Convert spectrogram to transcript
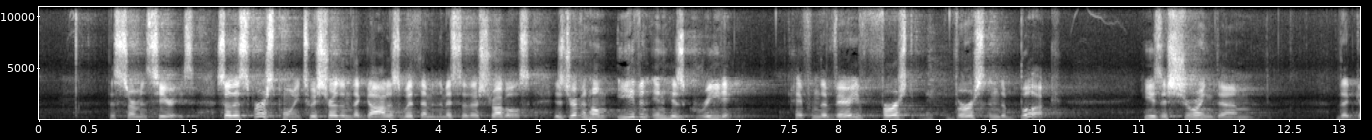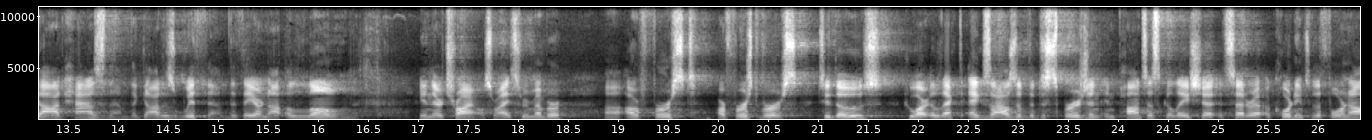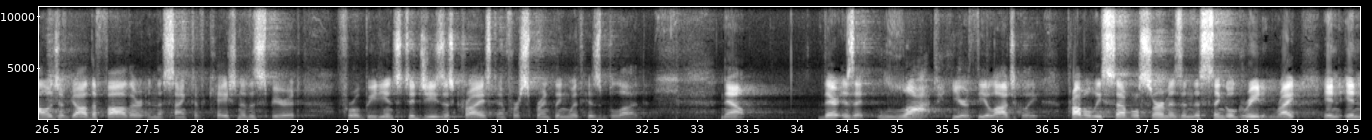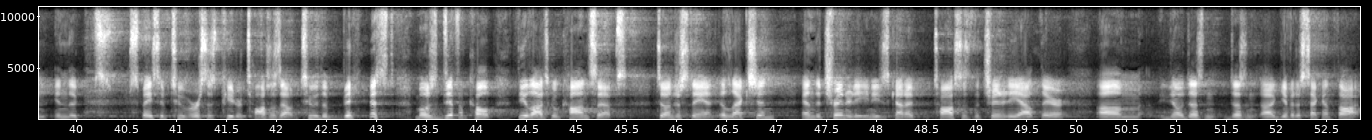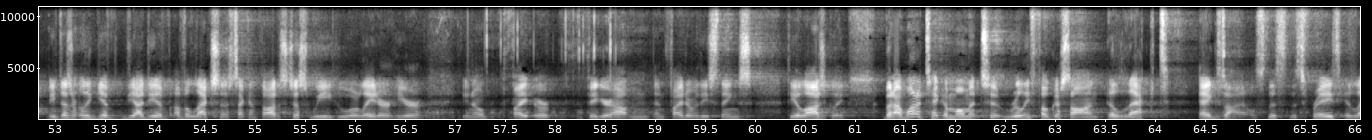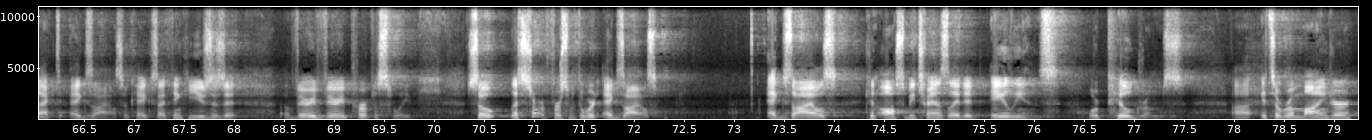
this sermon series. So, this first point, to assure them that God is with them in the midst of their struggles, is driven home even in his greeting. Okay, from the very first verse in the book, he is assuring them that God has them, that God is with them, that they are not alone in their trials, right? So, remember uh, our, first, our first verse to those who are elect exiles of the dispersion in Pontus, Galatia, etc., according to the foreknowledge of God the Father in the sanctification of the Spirit for obedience to Jesus Christ and for sprinkling with his blood. Now, there is a lot here theologically, probably several sermons in this single greeting, right? In, in, in the space of two verses, Peter tosses out two of the biggest, most difficult theological concepts to understand election and the Trinity. And he just kind of tosses the Trinity out there. Um, you know, doesn't, doesn't uh, give it a second thought. He doesn't really give the idea of, of election a second thought. It's just we who are later here, you know, fight or figure out and, and fight over these things theologically. But I want to take a moment to really focus on elect exiles, this, this phrase elect exiles, okay? Because I think he uses it very, very purposefully. So let's start first with the word exiles. Exiles can also be translated aliens or pilgrims. Uh, it's a reminder,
